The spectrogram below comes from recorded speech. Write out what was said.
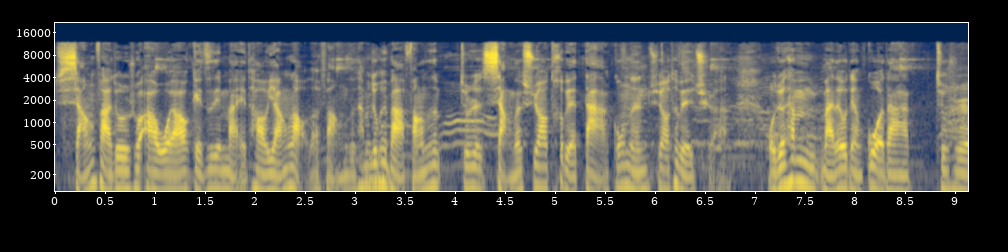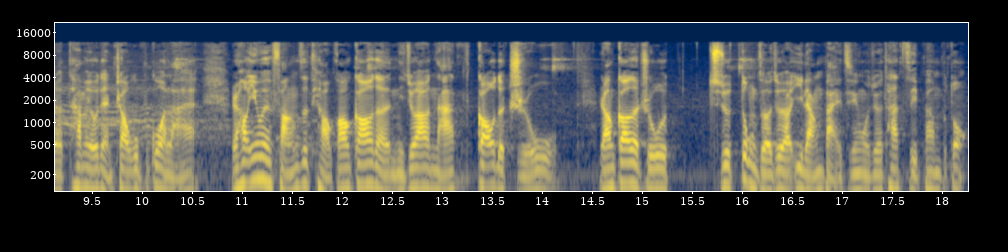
想法，就是说啊，我要给自己买一套养老的房子，他们就会把房子就是想的需要特别大，功能需要特别全。我觉得他们买的有点过大，就是他们有点照顾不过来。然后因为房子挑高高的，你就要拿高的植物，然后高的植物就动辄就要一两百斤，我觉得他自己搬不动，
